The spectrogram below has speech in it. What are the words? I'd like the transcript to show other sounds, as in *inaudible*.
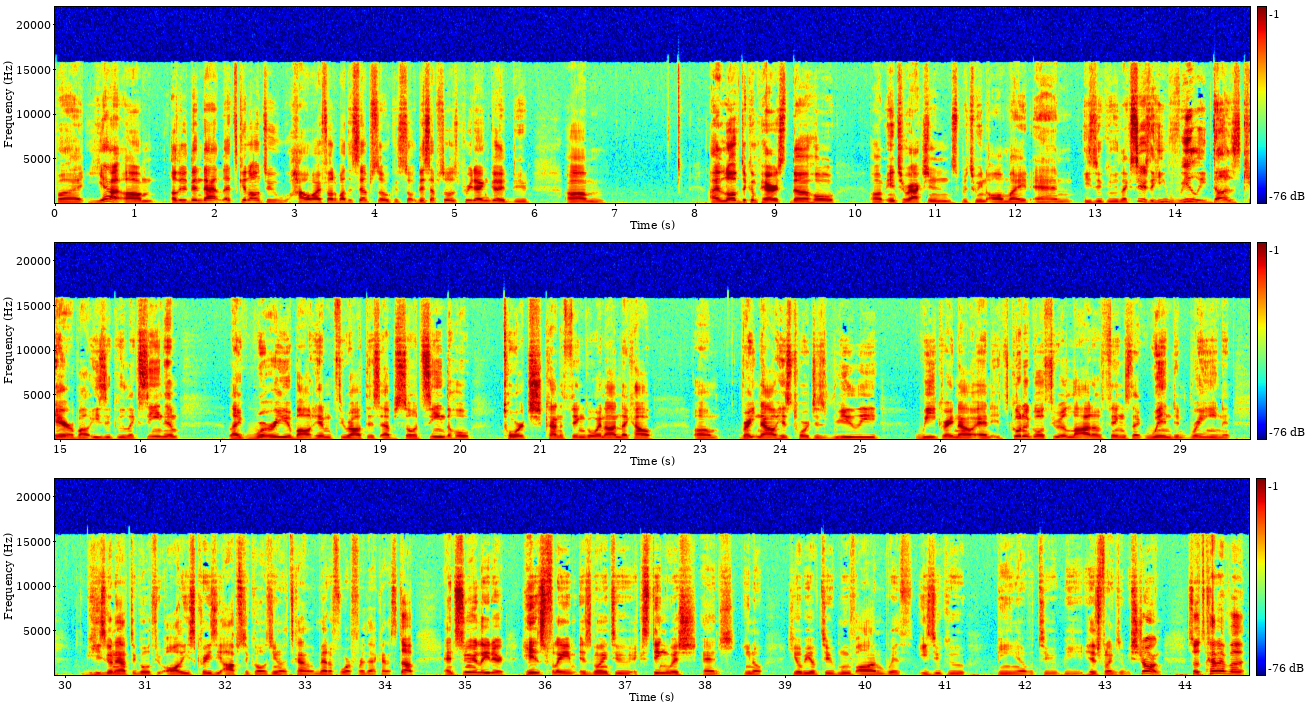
But yeah, um, other than that, let's get on to how I felt about this episode because so this episode is pretty dang good, dude. Um, I love the comparison, the whole um, interactions between All Might and Izuku. Like seriously, he really does care about Izuku. Like seeing him, like worry about him throughout this episode, seeing the whole torch kind of thing going on, like how um, right now his torch is really weak right now, and it's gonna go through a lot of things like wind and rain and he's going to have to go through all these crazy obstacles. You know, it's kind of a metaphor for that kind of stuff. And sooner or later, his flame is going to extinguish, and you know he'll be able to move on with Izuku being able to be his flame's gonna be strong. So it's kind of a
